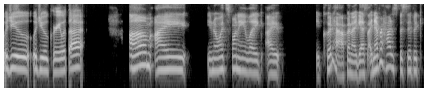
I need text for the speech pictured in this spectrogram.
Would you would you agree with that? Um, I you know, it's funny, like I it could happen, I guess. I never had a specific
